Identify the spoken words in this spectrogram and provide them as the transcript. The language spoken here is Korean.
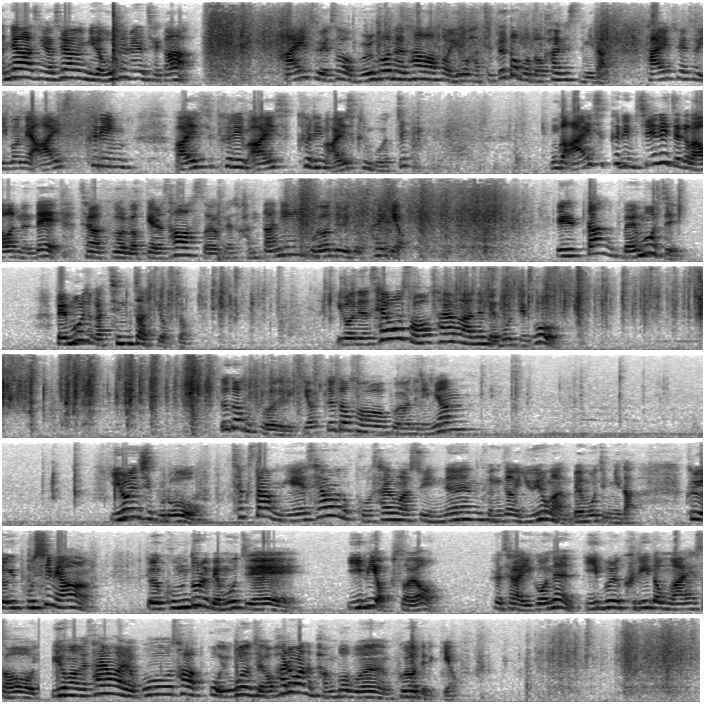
안녕하세요 세영입니다. 오늘은 제가 다이소에서 물건을 사와서 이거 같이 뜯어보도록 하겠습니다. 다이소에서 이번에 아이스크림 아이스크림 아이스크림 아이스크림 뭐였지? 뭔가 아이스크림 시리즈가 나왔는데 제가 그걸 몇 개를 사왔어요. 그래서 간단히 보여드리도록 할게요. 일단 메모지. 메모지가 진짜 귀엽죠? 이거는 세워서 사용하는 메모지고 뜯어서 보여드릴게요. 뜯어서 보여드리면 이런 식으로 책상 위에 세워놓고 사용할 수 있는 굉장히 유용한 메모지입니다. 그리고 여기 보시면 여기 곰돌이 메모지에 입이 없어요. 그래서 제가 이거는 입을 그리던가 해서 유용하게 사용하려고 사왔고 이거는 제가 활용하는 방법은 보여드릴게요.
